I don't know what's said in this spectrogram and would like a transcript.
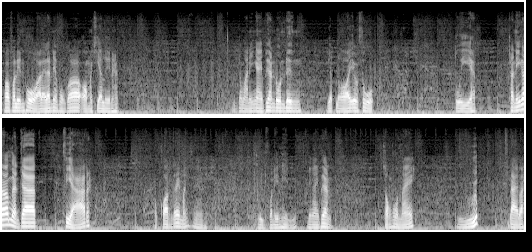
พอฟอร์เรนโผล่อะไรแล้วเนี่ยผมก็ออกมาเคลียร์เลยนะครับ จังหวะนี้ไงเพื่อนโดนดึง เรียบร้อยเอลสูตุยครับช็อตนี้ก็เหมือนจะเสียนะเอาก่อนก็ได้มั้งอุ้ยฟอร์เรนเห็นยังไงเพื่อนสองโหนไหมวึบได้ปะ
